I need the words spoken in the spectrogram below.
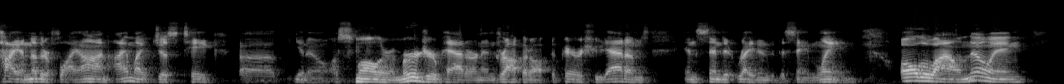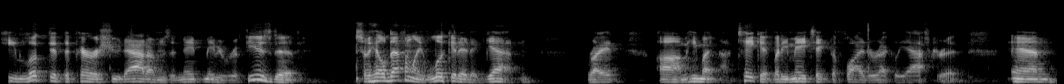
tie another fly on, I might just take, uh, you know, a smaller emerger pattern and drop it off the parachute Adams and send it right into the same lane. All the while knowing he looked at the parachute Adams and may- maybe refused it. So he'll definitely look at it again, right? Um, he might not take it, but he may take the fly directly after it. And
